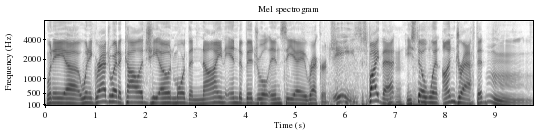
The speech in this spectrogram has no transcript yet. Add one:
When he uh, when he graduated college, he owned more than nine individual NCAA records. Jeez. Despite that, Mm-hmm, he still went undrafted. Hmm.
